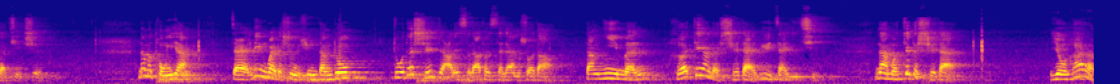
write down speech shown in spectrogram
个解释。那么，同样在另外的圣训当中，主的使者阿里斯拉特萨拉姆说道：“当你们和这样的时代遇在一起，那么这个时代。”有阿拉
